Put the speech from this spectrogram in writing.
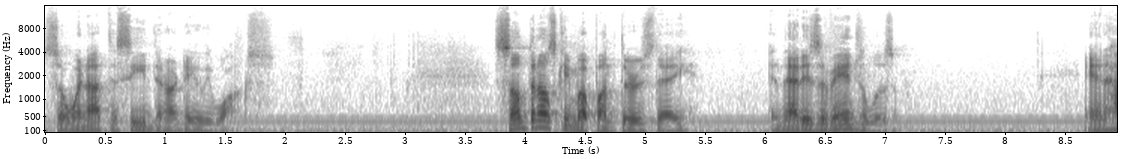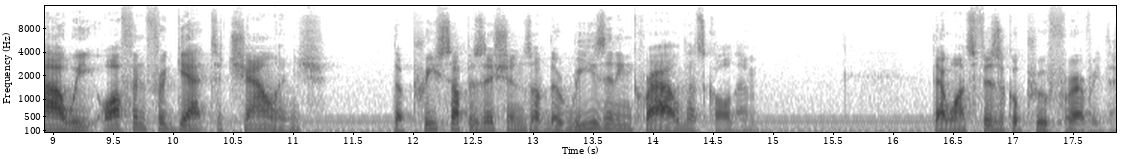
so we're not deceived in our daily walks. Something else came up on Thursday, and that is evangelism. And how we often forget to challenge the presuppositions of the reasoning crowd, let's call them, that wants physical proof for everything.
